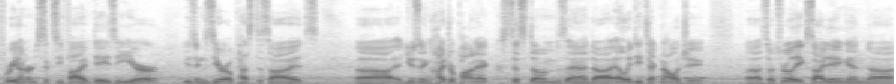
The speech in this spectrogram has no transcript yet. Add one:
365 days a year using zero pesticides, uh, using hydroponic systems and uh, LED technology. Uh, so it's really exciting and uh,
